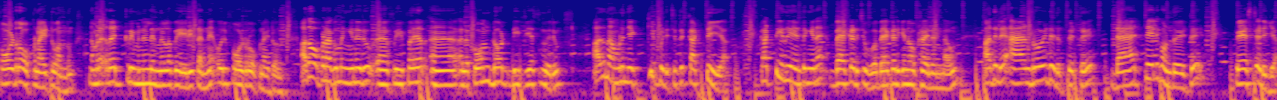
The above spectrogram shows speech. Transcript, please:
ഫോൾഡർ ഓപ്പൺ ആയിട്ട് വന്നു. നമ്മുടെ റെഡ് ക്രിമിനൽ എന്നുള്ള പേരിൽ തന്നെ ഒരു ഫോൾഡർ ഓപ്പൺ ആയിട്ട് വന്നു. അത് ഓപ്പൺ ആക്കുമ്പോൾ ഇങ്ങനെ ഒരു ഫ്രീ ഫയർ അല്ല com dot D P S എന്ന് വരും. അത് നമ്മൾ ഞെക്കി പിടിച്ചിട്ട് കട്ട് ചെയ്യുക കട്ട് ചെയ്ത് കഴിഞ്ഞിട്ട് ഇങ്ങനെ ബാക്ക് അടിച്ച് പോവുക. ബാക്ക് അടിക്കുന്ന ഓപ്ഷൻ അതിലുണ്ടാവും. അതിൽ ആൻഡ്രോയിഡ് എടുത്തിട്ട് ഡാറ്റയിൽ കൊണ്ടുപോയിട്ട് പേസ്റ്റ് അടിക്കുക.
